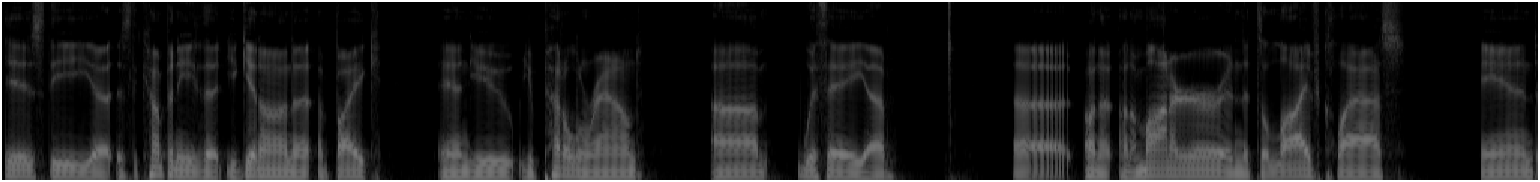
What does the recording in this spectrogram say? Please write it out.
is the uh, is the company that you get on a, a bike and you you pedal around um, with a uh, uh, on a on a monitor, and it's a live class. And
